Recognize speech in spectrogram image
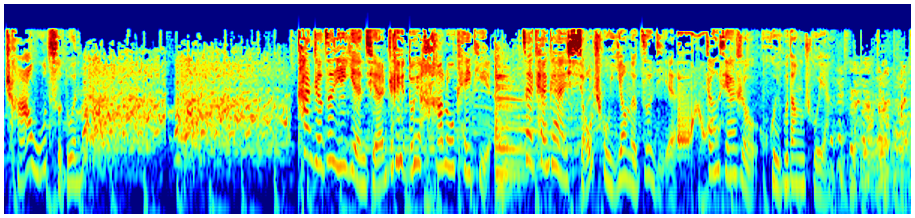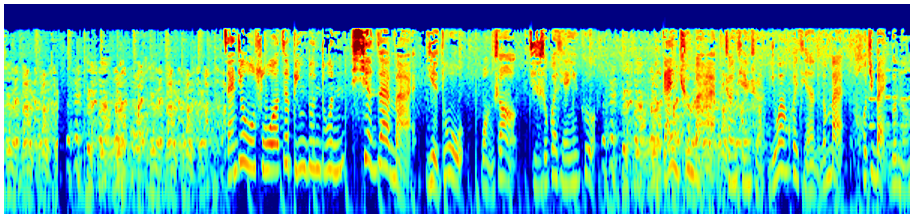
查无此墩。看着自己眼前这一堆 Hello Kitty，再看看小丑一样的自己，张先生悔不当初呀。咱就说这冰墩墩现在买也就网上几十块钱一个，赶紧去买，张先生，一万块钱能买好几百个呢。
